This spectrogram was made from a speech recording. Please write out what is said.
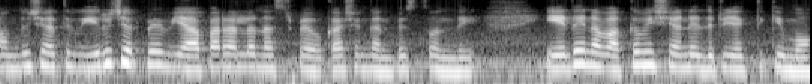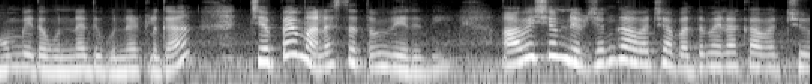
అందుచేత వీరు చెప్పే వ్యాపారాల్లో నష్టపోయే అవకాశం కనిపిస్తుంది. ఏదైనా ఒక్క విషయాన్ని ఎదుటి వ్యక్తికి మొహం మీద ఉన్నది ఉన్నట్లుగా చెప్పే మనస్తత్వం వీరిది. ఆ విషయం నిజం కావచ్చు అబద్ధమైనా కావచ్చు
